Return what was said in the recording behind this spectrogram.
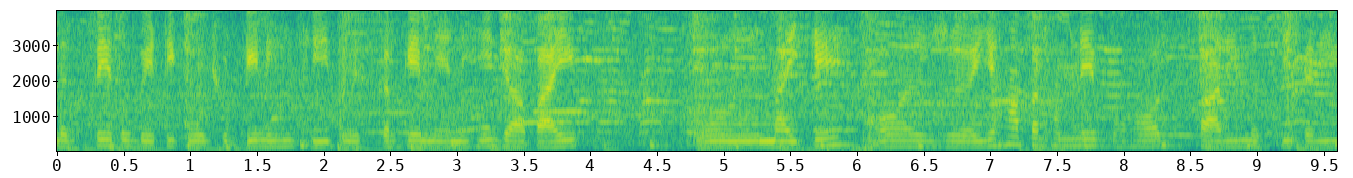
लगते तो बेटी को छुट्टी नहीं थी तो इस करके मैं नहीं जा पाई। मायके और यहाँ पर हमने बहुत सारी मस्ती करी।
